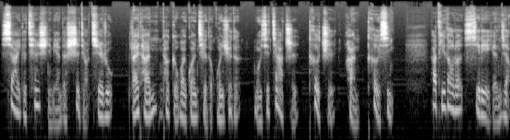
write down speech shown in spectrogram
下一个千禧年的视角切入，来谈他格外关切的文学的某一些价值、特质和特性。他提到了系列演讲，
